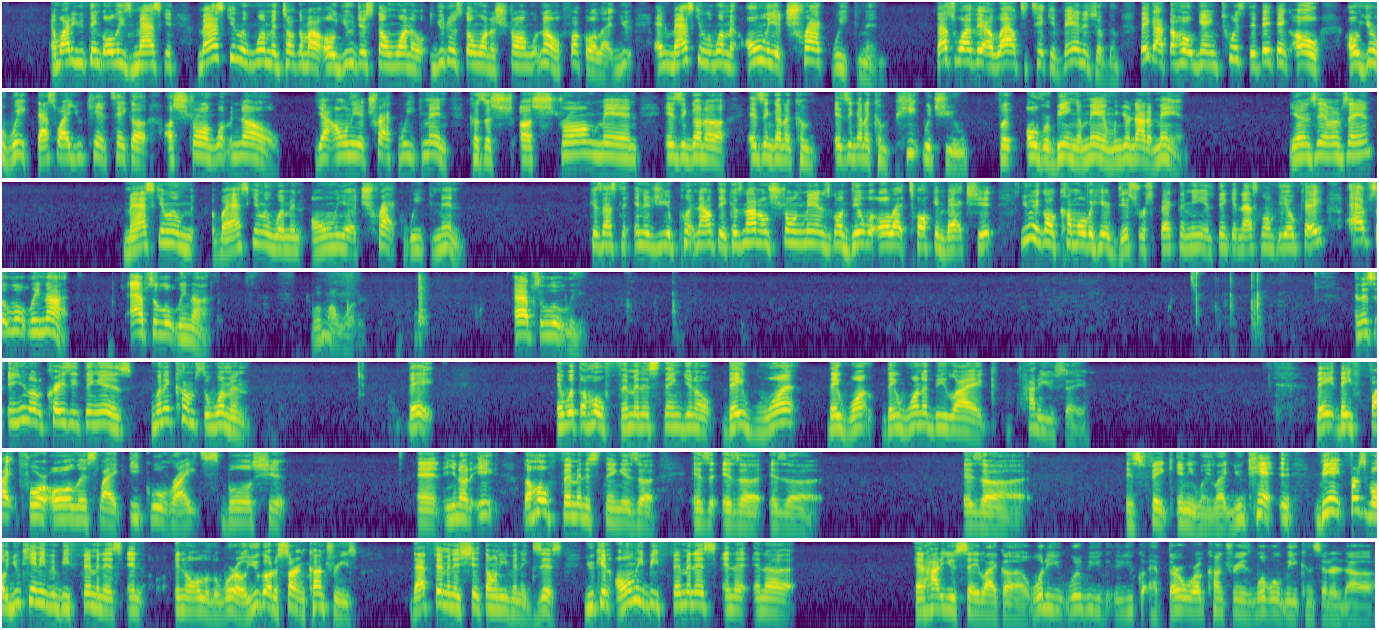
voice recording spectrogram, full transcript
And why do you think all these masculine masculine women talking about, oh, you just don't want to, you just don't want a strong no, fuck all that. You and masculine women only attract weak men. That's why they're allowed to take advantage of them. They got the whole game twisted. They think, oh, oh, you're weak. That's why you can't take a, a strong woman. No, yeah, only attract weak men because a, a strong man isn't gonna isn't gonna com- isn't gonna compete with you for over being a man when you're not a man. You understand what I'm saying? Masculine masculine women only attract weak men because that's the energy you're putting out there. Because not on strong man is gonna deal with all that talking back shit. You ain't gonna come over here disrespecting me and thinking that's gonna be okay. Absolutely not. Absolutely not. Where's my water? Absolutely. And it's and you know the crazy thing is when it comes to women, they and with the whole feminist thing, you know, they want they want they want to be like how do you say? They they fight for all this like equal rights bullshit. And you know the the whole feminist thing is a is a, is a is a is a is fake anyway. Like you can't eh, being first of all, you can't even be feminist in in all of the world. You go to certain countries, that feminist shit don't even exist. You can only be feminist in a in a and how do you say like uh what do you what do you you have third world countries? What would be considered uh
